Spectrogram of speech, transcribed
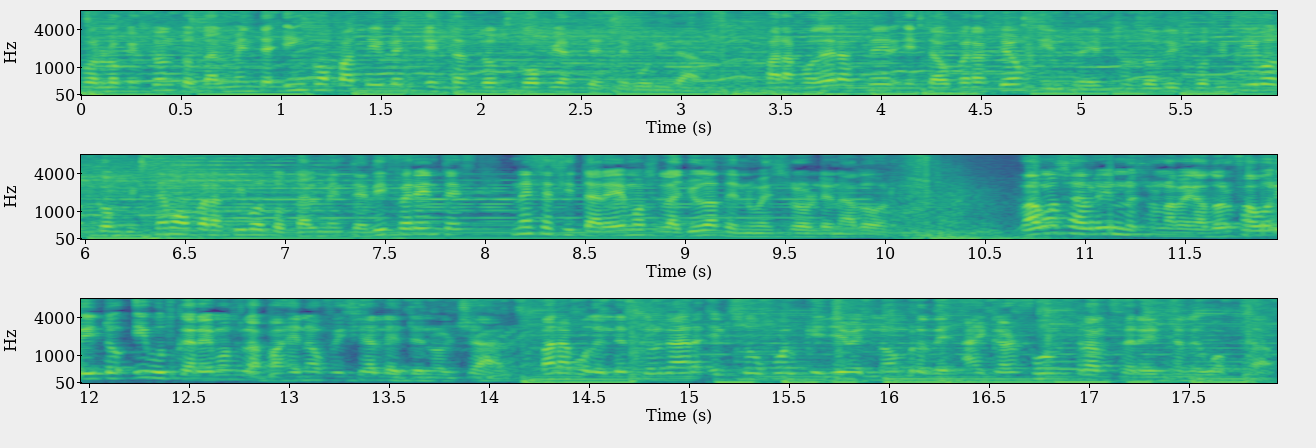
por lo que son totalmente incompatibles estas dos copias de seguridad. Para poder hacer esta operación entre estos dos dispositivos con sistema operativo totalmente diferentes, necesitaremos la ayuda de nuestro ordenador. Vamos a abrir nuestro navegador favorito y buscaremos la página oficial de Tenorshare para poder descargar el software que lleve el nombre de iCarphone Transferencia de WhatsApp.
